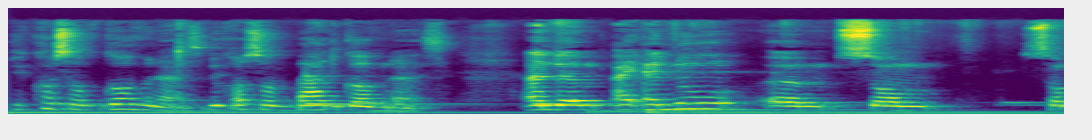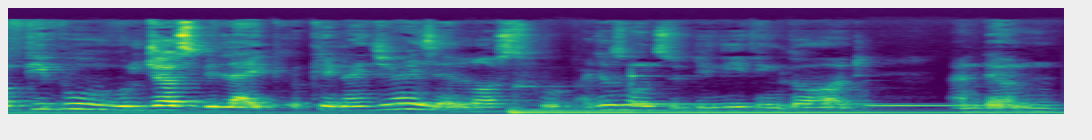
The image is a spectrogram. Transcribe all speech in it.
because of governance, because of bad governance. And um, I, I, know um, some some people will just be like, okay, Nigeria is a lost hope. I just want to believe in God and um,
